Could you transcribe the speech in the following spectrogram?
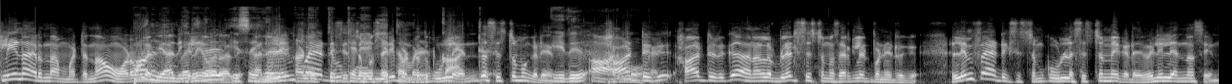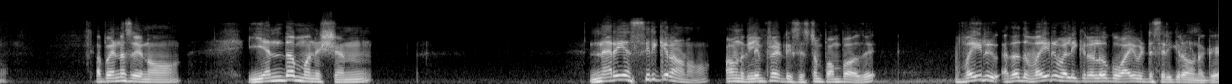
க்ளீனாக இருந்தால் மட்டும்தான் உடம்புல வியாதிகளே வராது. லிம்ஃபயாட்டிக் சிஸ்டம் சரி பண்ணுறதுக்கு உள்ள எந்த. சிஸ்டமும் கிடையாது. இது ஹார்ட்டுக்கு. ஹார்ட் இருக்கு அதனால பிளட் சிஸ்டம் சர்க்குலேட் பண்ணிட்டு இருக்கு. லிம்ஃபயாட்டிக் சிஸ்டம்க்கு உள்ள சிஸ்டமே கிடையாது. வெளியில இருந்து தான் செய்யணும். அப்போ என்ன செய்யணும்? எந்த மனுஷன் நிறைய சிரிக்கிறானோ அவனுக்கு லிம்ஃபேட்டிக் சிஸ்டம் பம்ப் ஆகுது. வயிறு அதாவது வயிறு வலிக்கிற அளவுக்கு வாய் விட்டு சிரிக்கிறவனுக்கு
